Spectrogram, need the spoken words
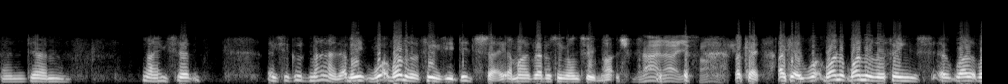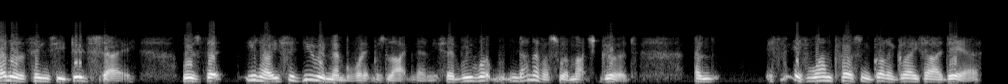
And um, no, he's a he's a good man. I mean, one of the things he did say. Am I rabbiting on too much? No, no, you're fine. okay, okay. One one of the things uh, one one of the things he did say was that you know he said you remember what it was like then. He said we were none of us were much good, and if, if one person got a great idea,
